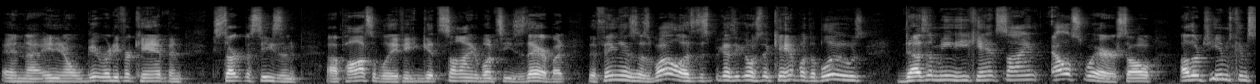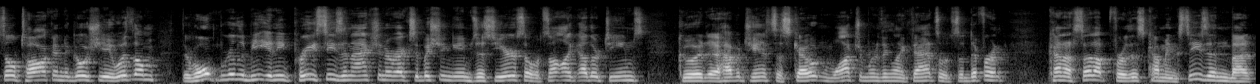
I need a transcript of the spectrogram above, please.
and, uh, and, you know, get ready for camp and start the season uh, possibly if he can get signed once he's there. But the thing is, as well, is just because he goes to camp with the Blues doesn't mean he can't sign elsewhere. So other teams can still talk and negotiate with them. There won't really be any preseason action or exhibition games this year, so it's not like other teams could uh, have a chance to scout and watch them or anything like that. So it's a different kind of setup for this coming season, but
